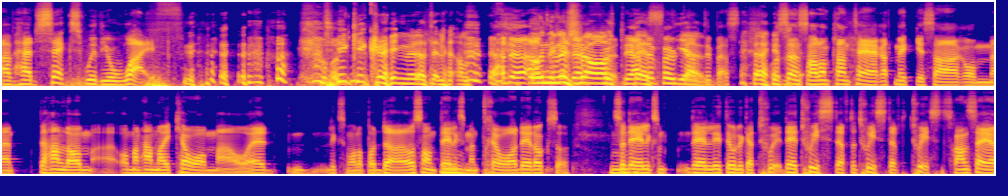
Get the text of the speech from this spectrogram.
I've had sex with your wife. Tycker Kramer att den är all... Universalt det, ja, bäst funkar alltid bäst. Och sen så har de planterat mycket så här om, eh, det handlar om om man hamnar i koma och är, mm, liksom håller på att dö och sånt. Det är Mm. liksom en tråd det också. Så det är, liksom, det är lite olika, det är twist efter twist efter twist. Så han säger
